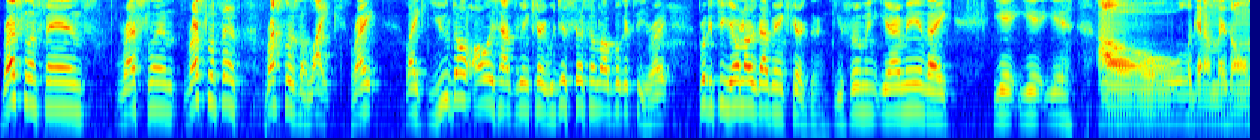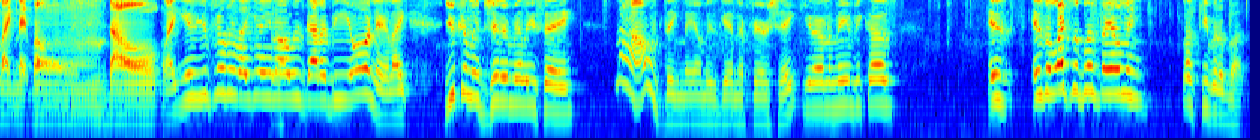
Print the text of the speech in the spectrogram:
wrestling fans, wrestling wrestling fans, wrestlers alike, right? Like you don't always have to be in character. We just said something about Booker T, right? Booker T, you don't always gotta be in character. You feel me? You know what I mean? Like yeah, yeah, yeah. Oh, look at him, his own like neck bones, dog. Like you, you feel me? Like you ain't always gotta be on there. Like you can legitimately say, Nah, I don't think Naomi's getting a fair shake. You know what I mean? Because is is Alexa Bliss Naomi? Let's keep it a butt.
